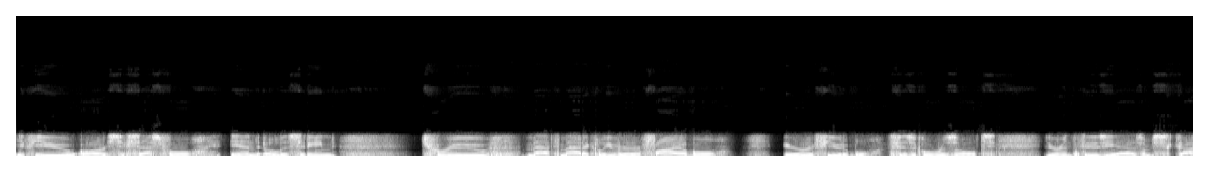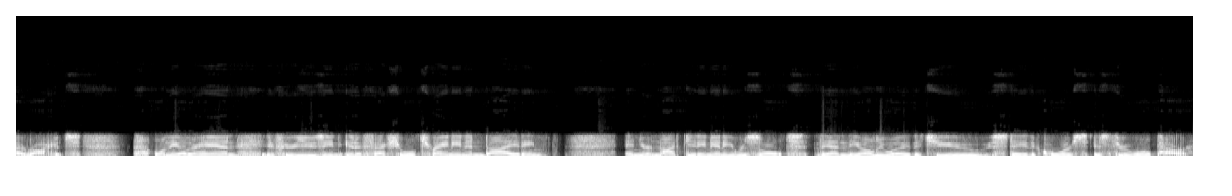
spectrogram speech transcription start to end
If you are successful in eliciting true, mathematically verifiable, irrefutable physical results, your enthusiasm skyrockets. On the other hand, if you're using ineffectual training and dieting and you're not getting any results, then the only way that you stay the course is through willpower.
